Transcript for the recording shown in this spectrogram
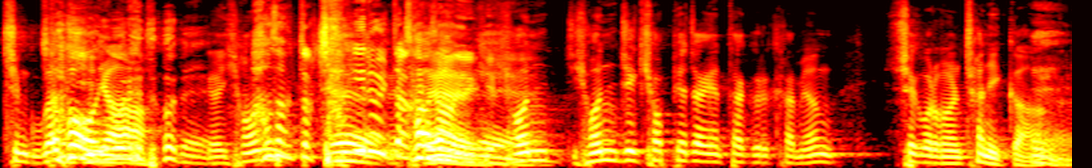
친구가 어, 누구냐? 이번에도, 네. 그러니까 현, 항상 딱 차기를 네, 딱 항상 네, 이렇게. 네. 현 현직 협회장한테 그렇게 하면 쇠고랑을 차니까 네.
